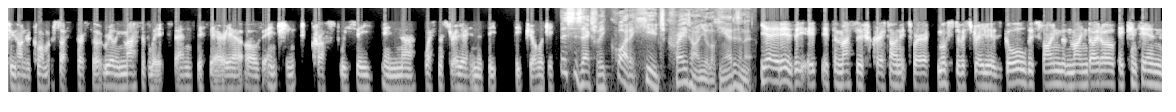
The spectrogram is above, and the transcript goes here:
200 kilometres south of Perth. So it really massively extends this area of ancient crust we see in uh, Western Australia in the deep deep geology. This is actually quite a huge craton you're looking at, isn't it? Yeah, it is. It, it, it's a massive craton. It's where most of Australia's gold is found and mined out of. It contains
